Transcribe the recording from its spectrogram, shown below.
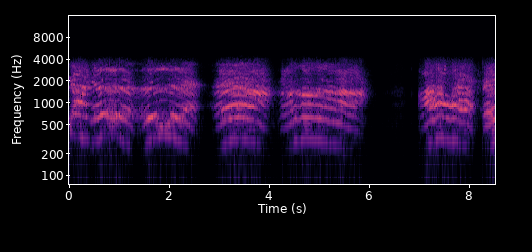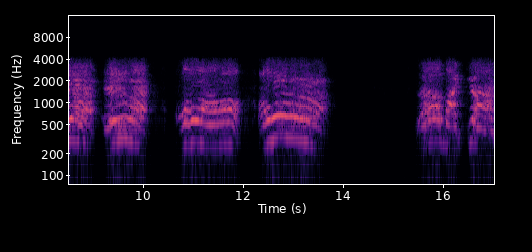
God! Ugh, ugh, ah, ah. Oh my God!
